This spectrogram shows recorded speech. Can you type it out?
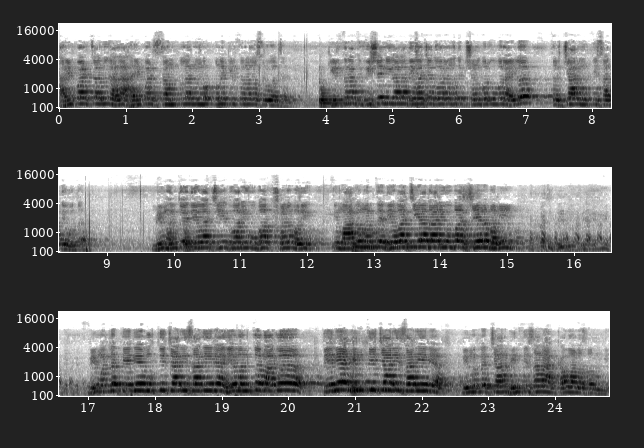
हरिपाठ चालू झाला हरिपाठ संपला मग पुन्हा कीर्तनाला सुरुवात झाली. कीर्तनात विषय निघाला देवाच्या द्वारामध्ये क्षणभर उभं राहिलं तर चार मुक्ती साध्य होतात. मी म्हणतोय देवाची द्वारी उभा क्षण भरी. ते माग म्हणतोय देवाची या दारी उभा शेण भरी. मी म्हणलं तेने मुक्ती चारी सारेल्या हे म्हणतं माग. तेने भिंती चारी सारेल्या मी म्हटलं चार भिंती सारा अख्खा वाला सारून घे.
